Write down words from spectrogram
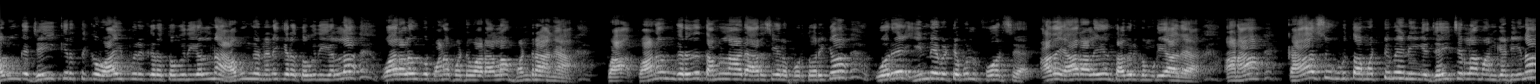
அவங்க ஜெயிக்கிறதுக்கு வாய்ப்பு இருக்கிற தொகுதிகள்னு அவங்க நினைக்கிற தொகுதிகளில் ஓரளவுக்கு பணப்பட்டுவாடெல்லாம் பண்ணுறாங்க ப பணங்கிறது தமிழ்நாடு அரசியலை பொறுத்த வரைக்கும் ஒரு இன்னெவிட்டபிள் ஃபோர்ஸு அதை யாராலையும் தவிர்க்க முடியாது. ஆனால் காசு கொடுத்தா மட்டுமே நீங்கள் ஜெயிச்சிடலாமான்னு கேட்டிங்கன்னா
